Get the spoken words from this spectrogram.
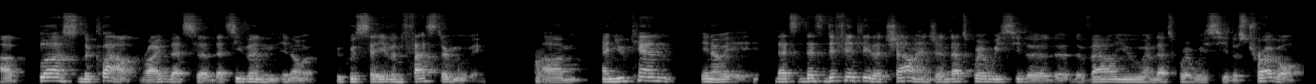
Uh, plus the cloud, right? That's uh, that's even you know you could say even faster moving. Um, and you can, you know, that's that's definitely the challenge, and that's where we see the, the, the value, and that's where we see the struggle.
